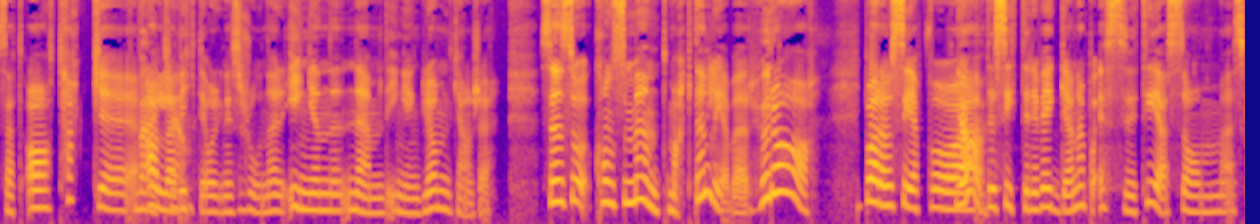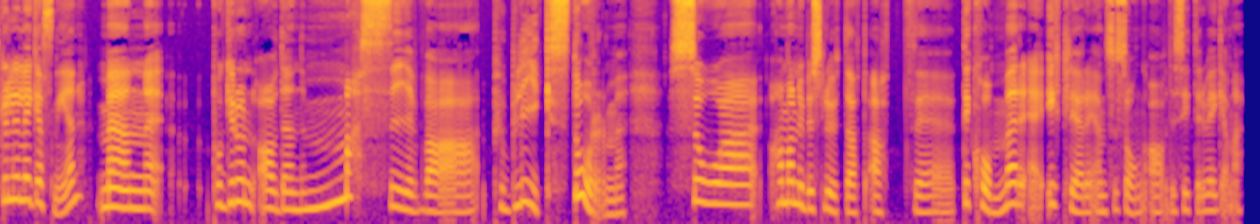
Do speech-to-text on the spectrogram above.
Så att ja, tack eh, alla viktiga organisationer. Ingen nämnd, ingen glömd kanske. Sen så konsumentmakten lever. Hurra! Bara att se på ja. Det sitter i väggarna på SVT som skulle läggas ner. Men på grund av den massiva publikstorm så har man nu beslutat att eh, det kommer ytterligare en säsong av Det sitter i väggarna.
